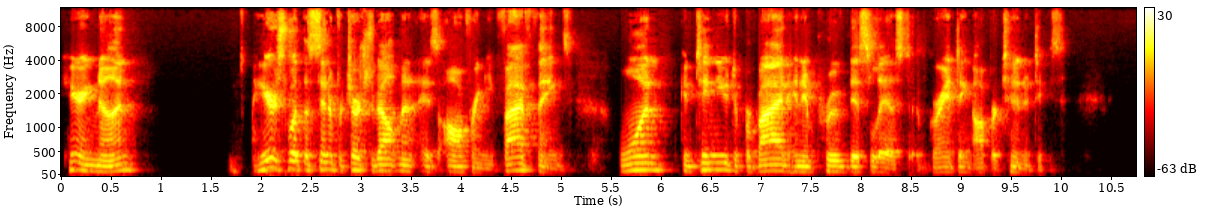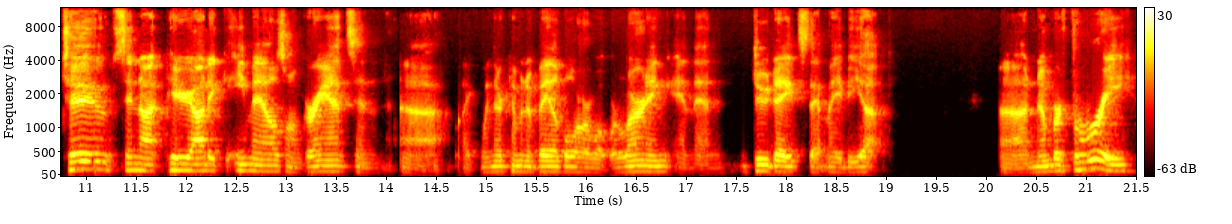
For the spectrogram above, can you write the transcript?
hearing none. Here's what the Center for Church Development is offering you. Five things. One, continue to provide and improve this list of granting opportunities. Two, send out periodic emails on grants and uh, like when they're coming available or what we're learning and then due dates that may be up. Uh, number three,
